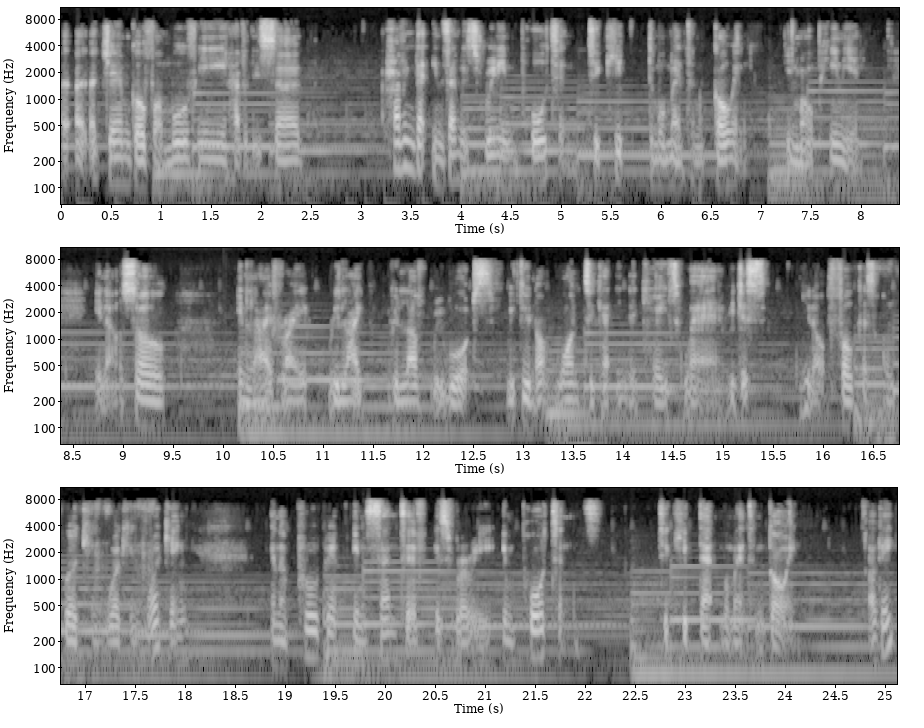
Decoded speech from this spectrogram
a, a gym, go for a movie, have a dessert. Having that incentive is really important to keep the momentum going, in my opinion. You know, so in life, right, we like we love rewards. We do not want to get in the case where we just, you know, focus on working, working, working. An appropriate incentive is very important to keep that momentum going. Okay,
